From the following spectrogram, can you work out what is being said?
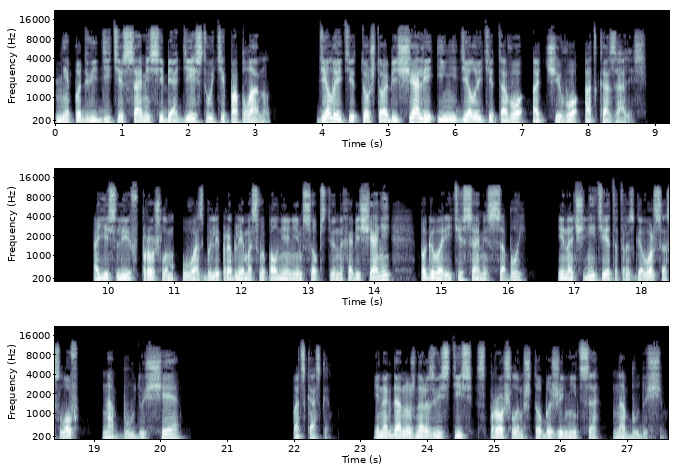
не подведите сами себя, действуйте по плану. Делайте то, что обещали, и не делайте того, от чего отказались. А если в прошлом у вас были проблемы с выполнением собственных обещаний, поговорите сами с собой и начните этот разговор со слов «на будущее». Подсказка. Иногда нужно развестись с прошлым, чтобы жениться на будущем.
